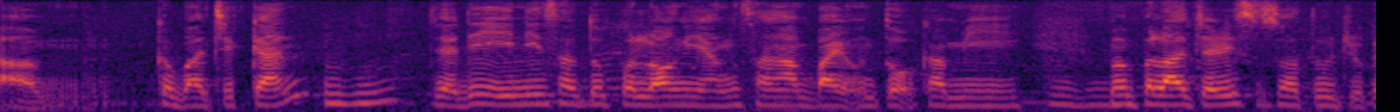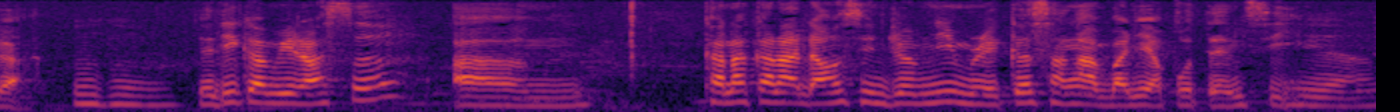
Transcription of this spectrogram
um, kebajikan. Mm-hmm. Jadi ini satu peluang yang sangat baik untuk kami mm-hmm. mempelajari sesuatu juga. Mm-hmm. Jadi kami rasa um, kanak-kanak Down syndrome ni mereka sangat banyak potensi. Yeah.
